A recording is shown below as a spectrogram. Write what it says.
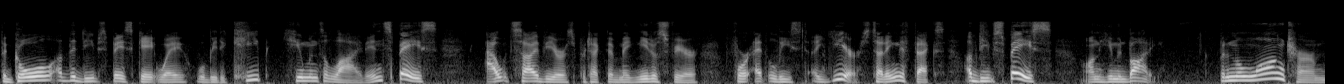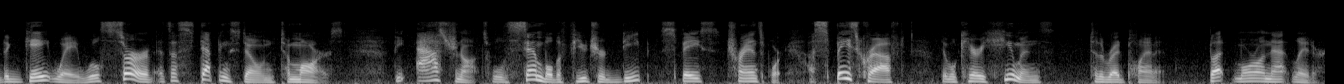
The goal of the Deep Space Gateway will be to keep humans alive in space outside the Earth's protective magnetosphere for at least a year, studying the effects of deep space on the human body. But in the long term, the gateway will serve as a stepping stone to Mars. The astronauts will assemble the future deep space transport, a spacecraft that will carry humans to the red planet. But more on that later.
